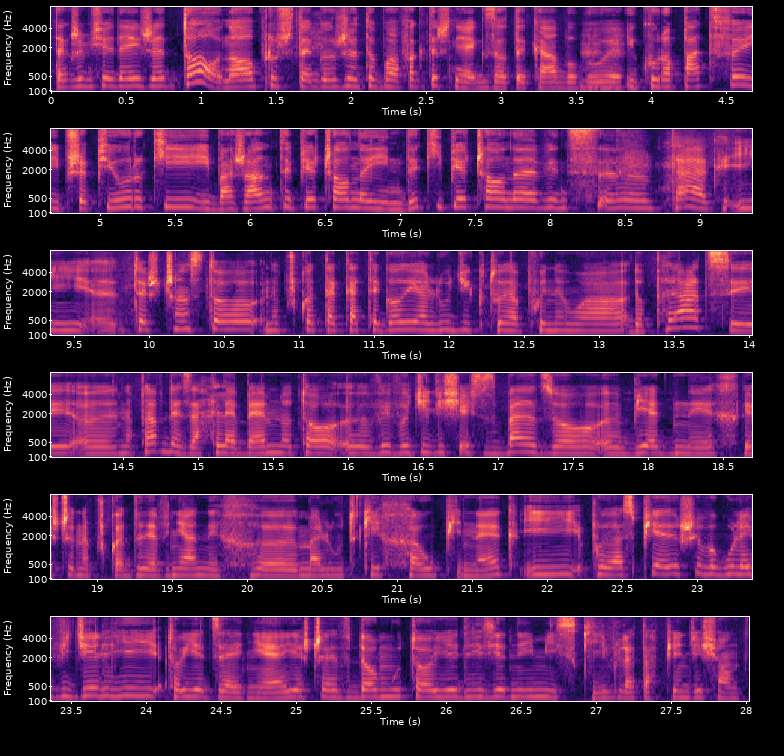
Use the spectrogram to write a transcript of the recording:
Także mi się wydaje, że to, no oprócz tego, że to była faktycznie egzotyka, bo były mhm. i kuropatwy, i przepiórki, i bażanty pieczone, i indyki pieczone, więc... E, tak, i e, też często na przykład ta kategoria ludzi, która płynęła do pracy e, naprawdę za chlebem, no to wywodzili się z bardzo biednych, jeszcze na przykład drewnianych, malutkich chałupinek i po raz pierwszy w ogóle widzieli to jedzenie. Jeszcze w domu to jedli z jednej miski w latach 50.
